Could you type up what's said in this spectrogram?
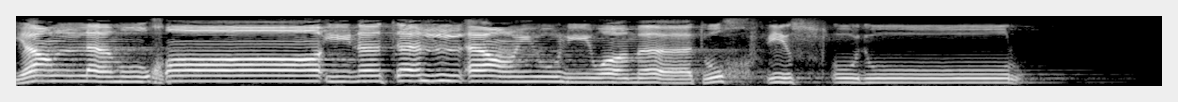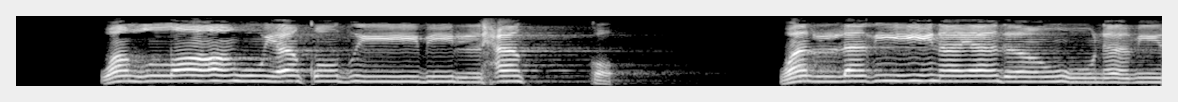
يَعْلَمُ خَائِنَةَ الْأَعْيُنِ وَمَا تُخْفِي الصُّدُورُ. والله يقضي بالحق. والذين يدعون من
